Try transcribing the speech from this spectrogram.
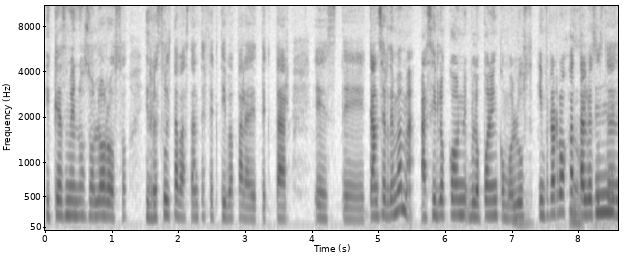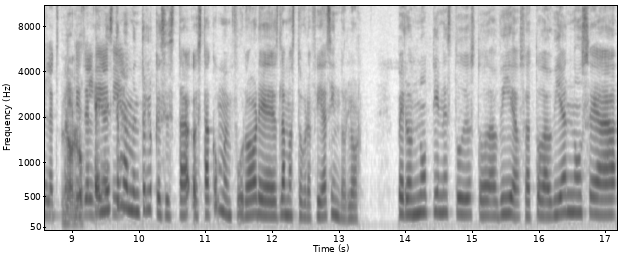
y que es menos doloroso y resulta bastante efectiva para detectar este cáncer de mama. Así lo, lo ponen como luz infrarroja, tal vez ustedes la expertise del día En este momento lo que se está, está como en furor es la mastografía sin dolor pero no tiene estudios todavía, o sea, todavía no se ha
